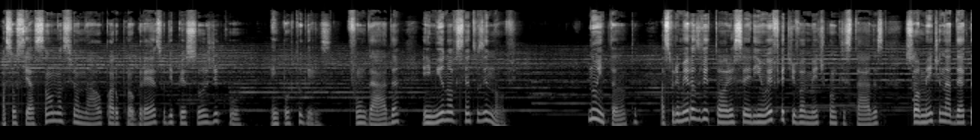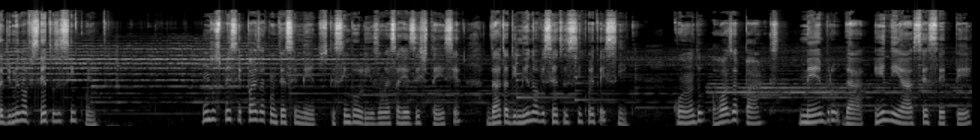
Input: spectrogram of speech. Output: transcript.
Associação Nacional para o Progresso de Pessoas de Cor, em português, fundada em 1909. No entanto, as primeiras vitórias seriam efetivamente conquistadas somente na década de 1950. Um dos principais acontecimentos que simbolizam essa resistência data de 1955, quando Rosa Parks membro da NACCP,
